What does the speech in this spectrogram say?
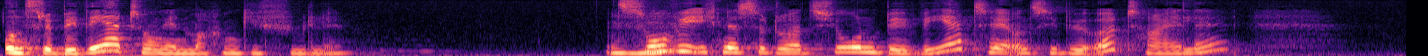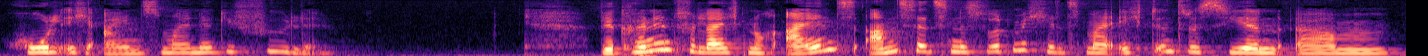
Unsere Bewertungen machen Gefühle. Mhm. So wie ich eine Situation bewerte und sie beurteile, hole ich eins meiner Gefühle. Wir können vielleicht noch eins ansetzen, das würde mich jetzt mal echt interessieren. Ähm,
